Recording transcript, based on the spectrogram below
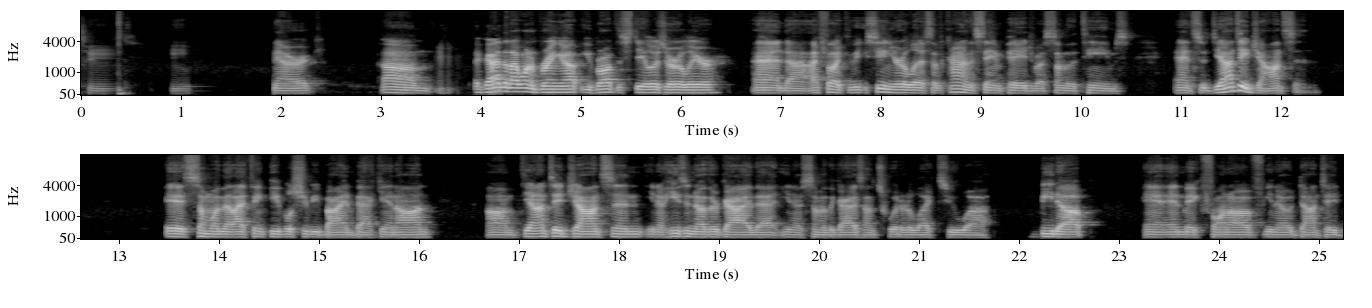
to Eric. Um, mm-hmm. a guy that I want to bring up, you brought the Steelers earlier, and uh, I feel like you see in your list, I'm kind of on the same page about some of the teams. And so Diontae Johnson is someone that I think people should be buying back in on. Um, Diontae Johnson, you know, he's another guy that, you know, some of the guys on Twitter like to uh, beat up and, and make fun of, you know, Dante,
